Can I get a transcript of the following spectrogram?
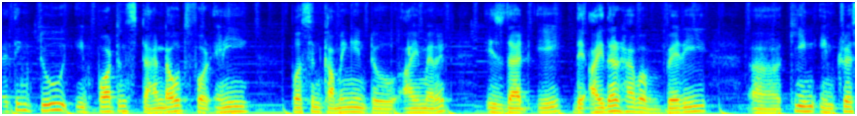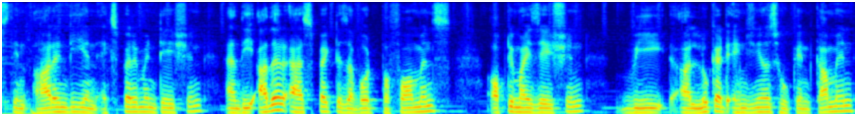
I think two important standouts for any person coming into iMerit is that A, they either have a very uh, keen interest in R&D and experimentation and the other aspect is about performance, optimization we uh, look at engineers who can come in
